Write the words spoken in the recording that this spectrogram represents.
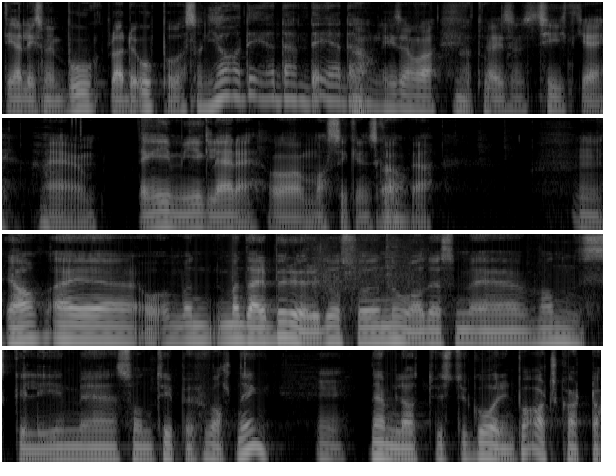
de hadde liksom en bok, bladde opp og var sånn Ja, det er den! Det er den! liksom, og Det var liksom sykt gøy. Um, det gir mye glede og masse kunnskap. Ja. Mm. Ja, jeg, men, men der berører du også noe av det som er vanskelig med sånn type forvaltning. Mm. Nemlig at hvis du går inn på artskart, da,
